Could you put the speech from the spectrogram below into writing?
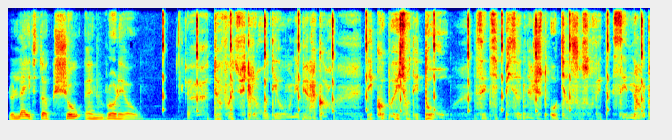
le Livestock Show and Rodeo. Euh, deux fois de suite le rodéo, on est bien d'accord. Des cow-boys sur des taureaux. Cet épisode n'a juste aucun sens en fait. C'est nimp.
